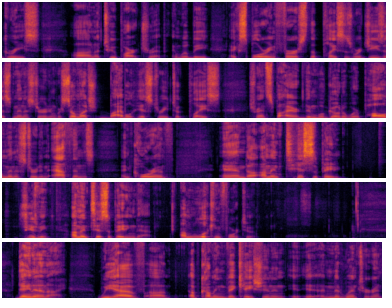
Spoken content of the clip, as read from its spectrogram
Greece on a two part trip. And we'll be exploring first the places where Jesus ministered and where so much Bible history took place, transpired. Then we'll go to where Paul ministered in Athens and Corinth. And uh, I'm anticipating, excuse me, I'm anticipating that. I'm looking forward to it. Dana and I, we have uh, upcoming vacation in, in, in midwinter, and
